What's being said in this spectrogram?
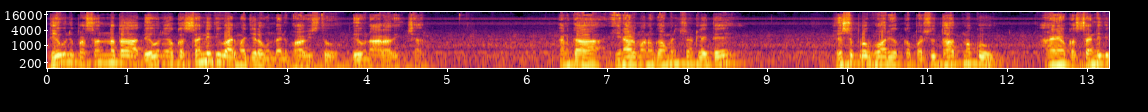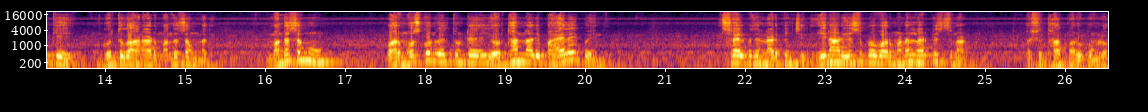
దేవుని ప్రసన్నత దేవుని యొక్క సన్నిధి వారి మధ్యలో ఉందని భావిస్తూ దేవుని ఆరాధించారు. కనుక ఈనాడు మనం గమనించినట్లయితే యేసుప్రభు వారి యొక్క పరిశుద్ధాత్మకు ఆయన యొక్క సన్నిధికి గుర్తుగా ఆనాడు మందసం ఉన్నది. మందసము వారు మోసుకొని వెళ్తుంటే యోర్ధన్ నది పాయలైపోయింది. ఇస్రాయల్ ప్రజలు నడిపించింది. ఈనాడు యేసుప్రభు వారు మనల్ని నడిపిస్తున్నాడు పరిశుద్ధాత్మ రూపంలో.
